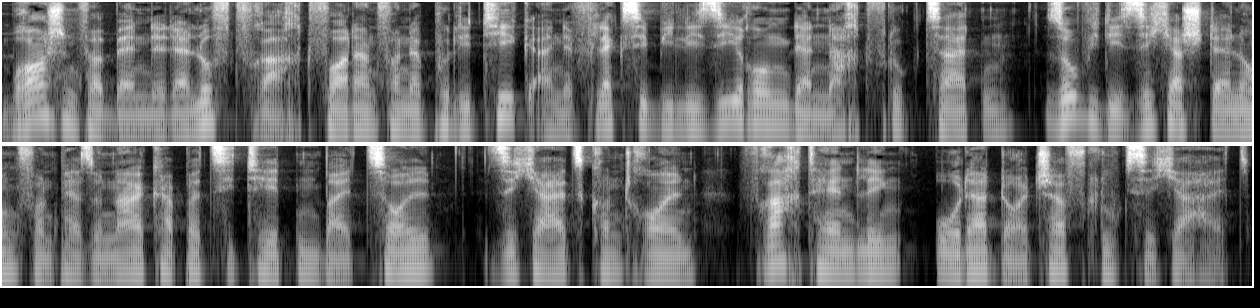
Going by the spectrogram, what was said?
Branchenverbände der Luftfracht fordern von der Politik eine Flexibilisierung der Nachtflugzeiten sowie die Sicherstellung von Personalkapazitäten bei Zoll, Sicherheitskontrollen, Frachthandling oder deutscher Flugsicherheit.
